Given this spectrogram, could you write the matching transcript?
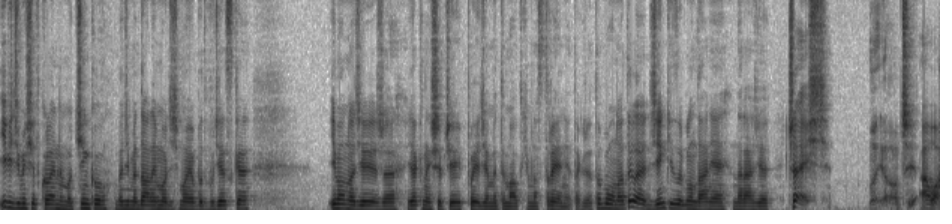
i widzimy się w kolejnym odcinku. Będziemy dalej modzić moją B20. I mam nadzieję, że jak najszybciej pojedziemy tym autkiem na strojenie. Także to było na tyle. Dzięki za oglądanie. Na razie. Cześć! Moje oczy. Ała.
